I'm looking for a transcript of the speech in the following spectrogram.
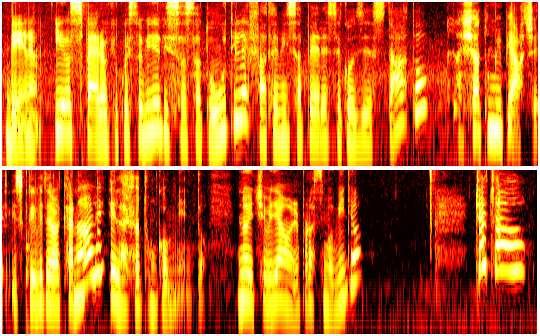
Bene, io spero che questo video vi sia stato utile, fatemi sapere se così è stato, lasciate un mi piace, iscrivetevi al canale e lasciate un commento. Noi ci vediamo nel prossimo video, ciao ciao!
